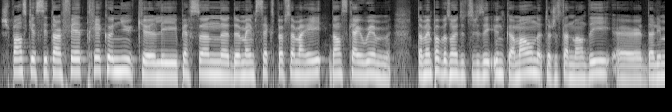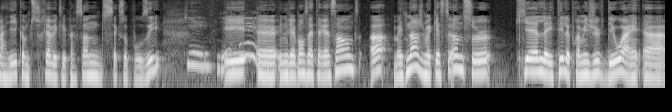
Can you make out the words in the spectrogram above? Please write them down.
je pense que c'est un fait très connu que les personnes de même sexe peuvent se marier dans Skyrim. T'as même pas besoin d'utiliser une commande, t'as juste à demander euh, de les marier comme tu ferais avec les personnes du sexe opposé. Et euh, une réponse intéressante. Ah, maintenant je me questionne sur quel a été le premier jeu vidéo à, à, à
